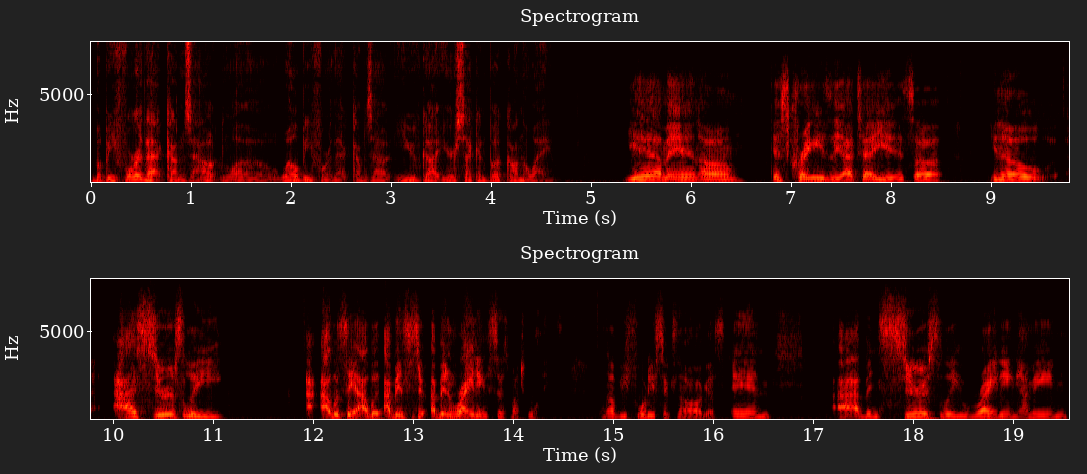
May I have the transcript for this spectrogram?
But before that comes out, uh, well before that comes out, you've got your second book on the way. Yeah, man, um, it's crazy. I tell you, it's uh, you know, I seriously I would say I would, I've been I've been writing since my twenties, and I'll be 46 in August, and I've been seriously writing. I mean,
